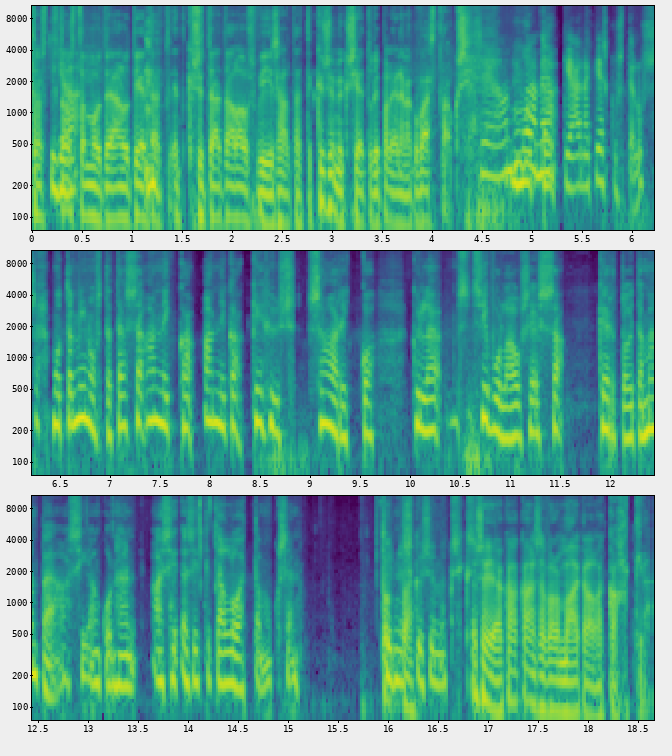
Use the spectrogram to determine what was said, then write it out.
Tuosta, ja, tuosta muuten Anu tietää, että, että kysytään talousviisalta, että kysymyksiä tuli paljon enemmän kuin vastauksia. Se on hyvä mutta, merkki aina keskustelussa. Mutta minusta tässä Annika, Annika Kehys Saarikko kyllä sivulauseessa kertoi tämän pääasian, kun hän esitti tämän luottamuksen kynnyskysymykseksi. Ja se jakaa kansan varmaan aika lailla kahtia.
